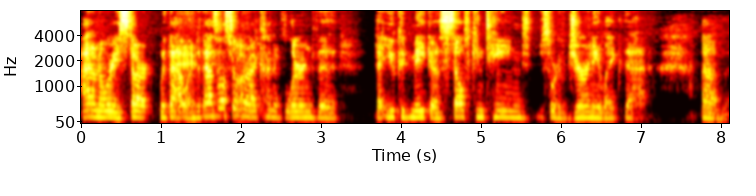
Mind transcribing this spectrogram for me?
I don't know where you start with that yeah, one, but that's also that's where I kind of learned the that you could make a self-contained sort of journey like that. Um,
